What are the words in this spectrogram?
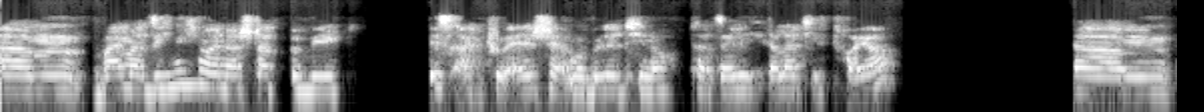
ähm, weil man sich nicht nur in der Stadt bewegt, ist aktuell Shared Mobility noch tatsächlich relativ teuer. Ähm,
